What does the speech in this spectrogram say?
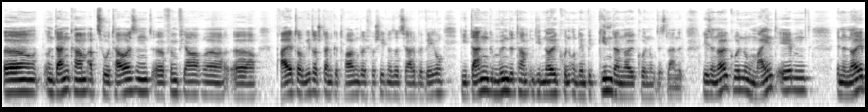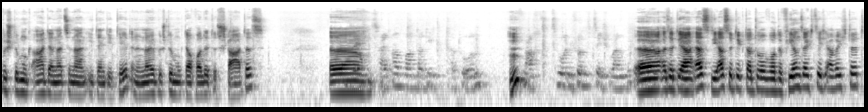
Äh, und dann kam ab 2000, äh, fünf Jahre breiter Widerstand getragen durch verschiedene soziale Bewegungen, die dann gemündet haben in die Neugründung und den Beginn der Neugründung des Landes. Diese Neugründung meint eben, eine neue Bestimmung A der nationalen Identität, eine neue Bestimmung der Rolle des Staates. Äh, welchen Zeitraum waren da die Diktaturen? Hm? Nach 52 wann? Äh, also der erst, die erste Diktatur wurde 64 errichtet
